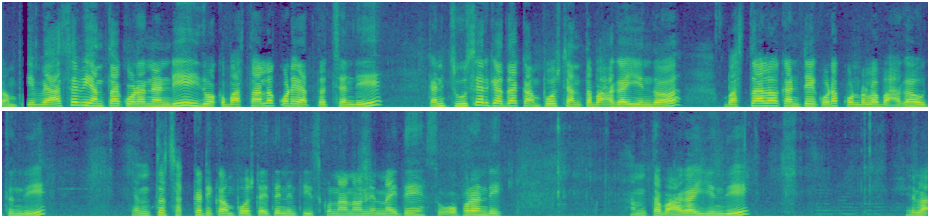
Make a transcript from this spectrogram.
కంపో. వేసవి అంతా కూడానండి ఇది ఒక బస్తాలో కూడా ఎత్తచ్చండి. కానీ చూశారు కదా కంపోస్ట్ ఎంత బాగా అయ్యిందో. బస్తాలో కంటే కూడా కుండలో బాగా అవుతుంది. ఎంత చక్కటి కంపోస్ట్ అయితే నేను తీసుకున్నానో నిన్నైతే సూపర్ అండి. అంత బాగా అయ్యింది. ఇలా.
